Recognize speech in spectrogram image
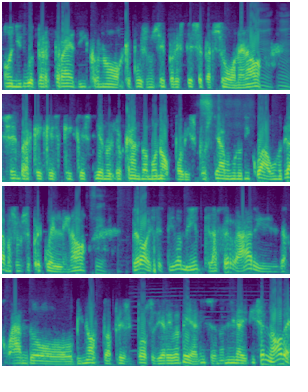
ogni due per tre dicono che poi sono sempre le stesse persone, no? Sembra che, che- che- che stiano giocando a Monopoli, spostiamo uno di qua, uno di là, ma sono sempre quelli, no? Però effettivamente la Ferrari, da quando Binotto ha preso il posto di Arriva Bene all'inizio del 2019,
